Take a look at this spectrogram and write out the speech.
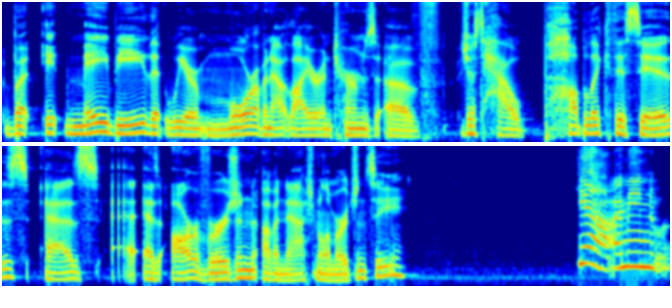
but it may be that we are more of an outlier in terms of just how public this is as as our version of a national emergency. Yeah, I mean,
